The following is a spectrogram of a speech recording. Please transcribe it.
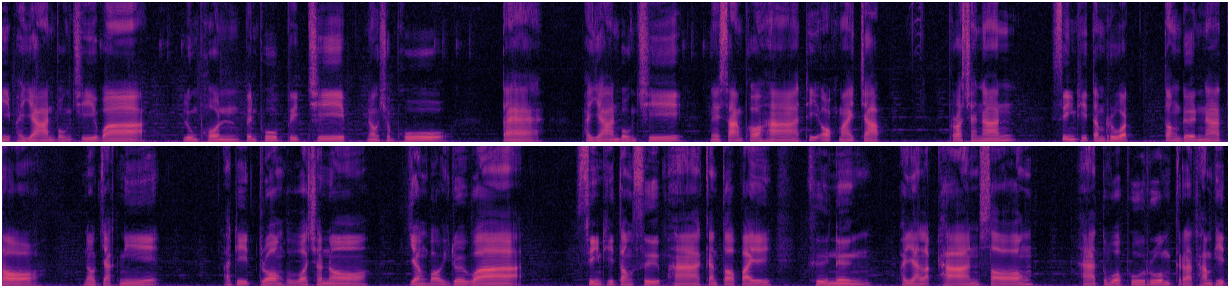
มีพยานบ่งชี้ว่า ลุงพลเป็นผู้ปลิดชีพน้องชมพู่ แต่ พยานบ่งชี้ใน 3 ข้อหาที่ออกหมายจับ เพราะฉะนั้นสิ่งที่ตำรวจต้องเดินหน้าต่อ นอกจากนี้ อดีตรองผบชน ยังบอกอีกด้วยว่า สิ่งที่ต้องสืบหากันต่อไปคือ 1. พยานหลักฐาน 2. หาตัวผู้ร่วมกระทำผิด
